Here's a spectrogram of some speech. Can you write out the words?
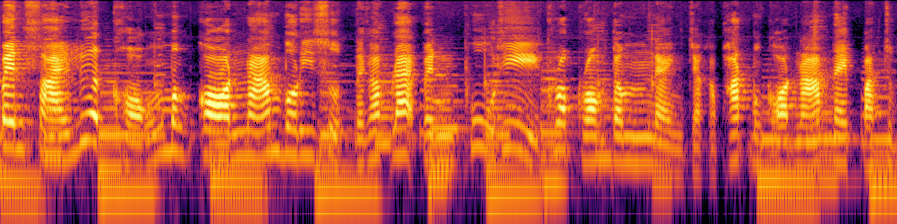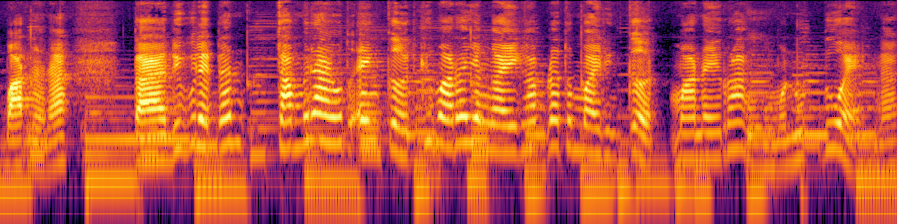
เป็นสายเลือดของมังกรน้ำบริสุทธิ์นะครับ และเป็นผู้ที่ครอบครองตำแหน่งจักรพรรดิมังกรน้ำในปัจจุบันนะนะแต่ดิวิเลตนั้นจำไม่ได้ว่าตัวเองเกิดขึ้นมาได้ยังไงครับ และทำไมถึงเกิดมาในร่างของมนุษย์ด้วยนะ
